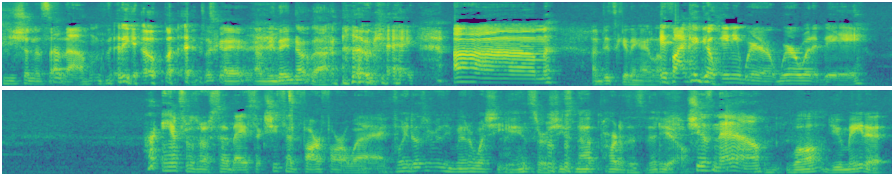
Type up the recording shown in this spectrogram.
you shouldn't have said that on the video, but It's okay. I mean, they know that. okay. Um, I'm just kidding. I love. if I could go anywhere, where would it be? Her answers are so basic. She said far, far away. Boy, it doesn't really matter what she answers. She's not part of this video. She is now. Well, you made it.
